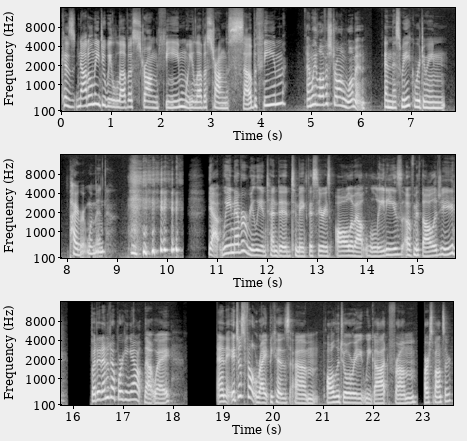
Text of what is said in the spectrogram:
Because not only do we love a strong theme, we love a strong sub theme. And we love a strong woman. And this week we're doing pirate women. yeah, we never really intended to make this series all about ladies of mythology, but it ended up working out that way. And it just felt right because um, all the jewelry we got from our sponsor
